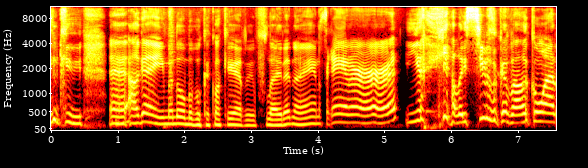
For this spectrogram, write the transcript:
em que uh, alguém mandou uma boca qualquer fuleira, não é? Não sei, e, e ela em cima do cavalo com ar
